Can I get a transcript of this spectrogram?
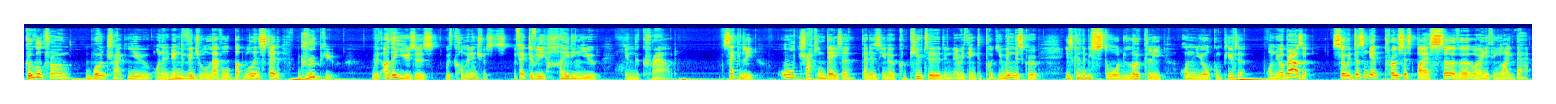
Google Chrome won't track you on an individual level, but will instead group you with other users with common interests, effectively hiding you in the crowd. Secondly, all tracking data that is, you know, computed and everything to put you in this group is going to be stored locally on your computer, on your browser. So it doesn't get processed by a server or anything like that.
